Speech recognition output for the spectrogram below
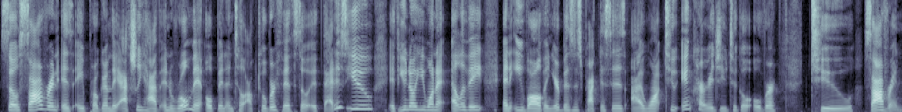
So, Sovereign is a program they actually have enrollment open until October 5th. So, if that is you, if you know you want to elevate and evolve in your business practices, I want to encourage you to go over to Sovereign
